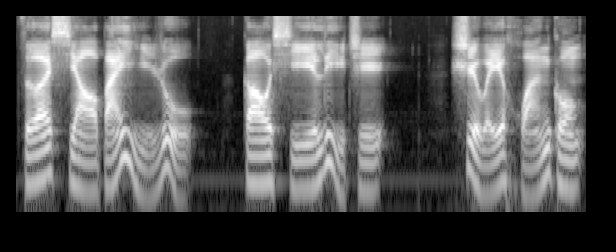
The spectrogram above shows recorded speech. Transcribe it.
则小白已入，高息立之，是为桓公。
